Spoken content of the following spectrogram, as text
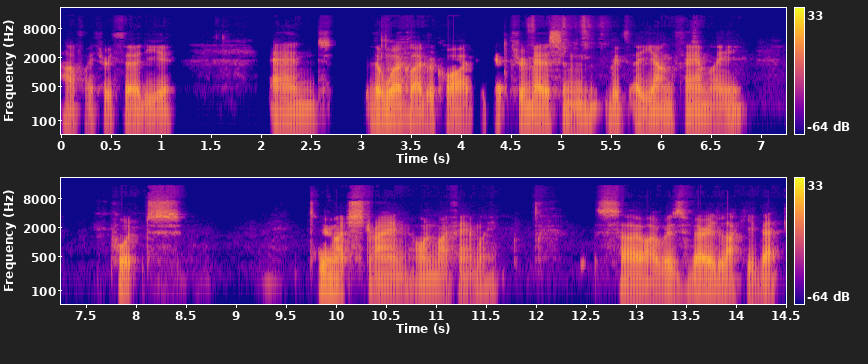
halfway through third year, and the workload required to get through medicine with a young family put too much strain on my family. So I was very lucky that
